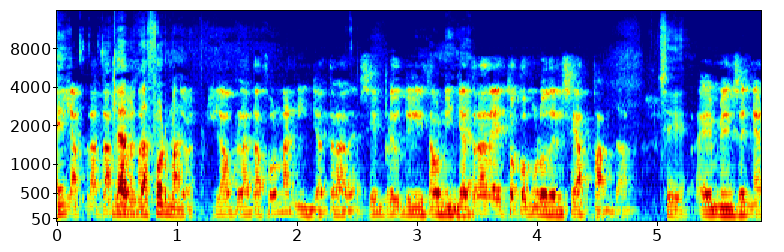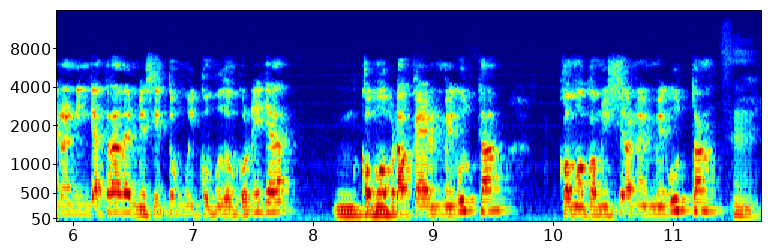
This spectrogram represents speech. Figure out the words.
eh, y la plataforma, la plataforma. y la plataforma Ninja Trader. Siempre he utilizado Ninja Ya. Trader, esto es como lo del Seat Panda. Sí, Eh, me enseñaron Ninja Trader, me siento muy cómodo con ella. Mm, Como broker me gusta, como comisiones me gustan. Hmm.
